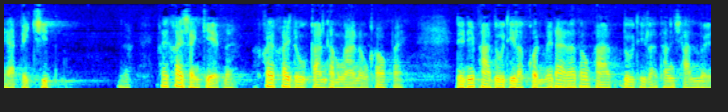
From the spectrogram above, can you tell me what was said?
แอบไปคิดนะค่อยๆสังเกตนะค่อยๆดูการทำงานของเขาไป เดี๋ยวนี้พาดูทีละคนไม่ได้แล้วต้องพาดูทีละทั้งชั้นเลย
